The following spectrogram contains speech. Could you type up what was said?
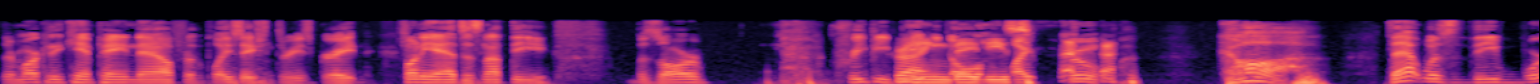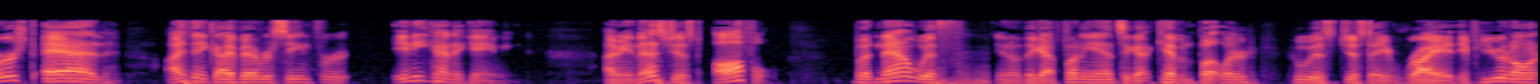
Their marketing campaign now for the PlayStation 3 is great. Funny ads. It's not the bizarre, creepy Crying baby doll babies. in the white room. God, that was the worst ad I think I've ever seen for any kind of gaming. I mean, that's just awful. But now with you know they got funny ads, they got Kevin Butler, who is just a riot. If you don't,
